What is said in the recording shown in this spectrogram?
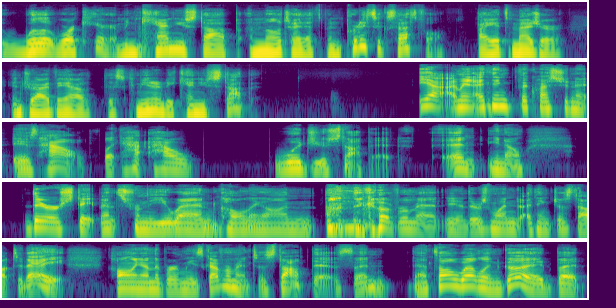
Will it work here? I mean, can you stop a military that's been pretty successful by its measure in driving out this community? Can you stop it? Yeah, I mean, I think the question is how. Like, how, how would you stop it? And you know, there are statements from the UN calling on on the government. You know, there's one I think just out today calling on the Burmese government to stop this, and that's all well and good. But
